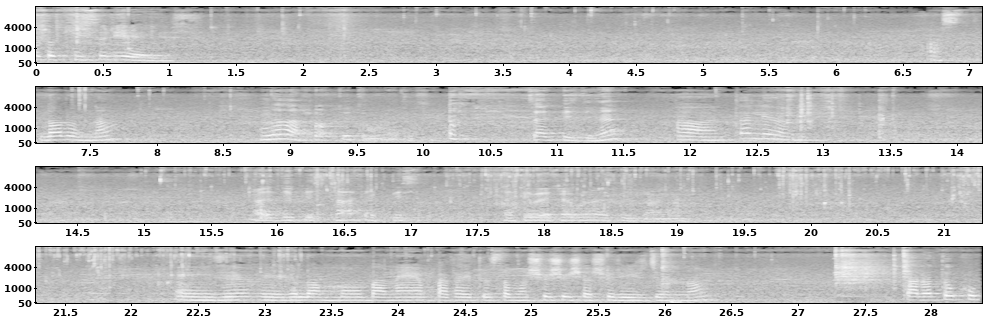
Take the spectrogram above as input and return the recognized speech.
ও তো খিচুড়ি হয়ে গেছে। নরম না? না না সব কিছু মনে হচ্ছে চার পিস দিন হ্যাঁ? হ্যাঁ তাহলে হবে। আর দুই পিস থাক এক পিস একেবারে খাব না এক পিস বানা এই যে হয়ে গেল আম্মু বানায় পাঠাইতেছে আমার শ্বশুর শাশুড়ির জন্য। তারা তো খুব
